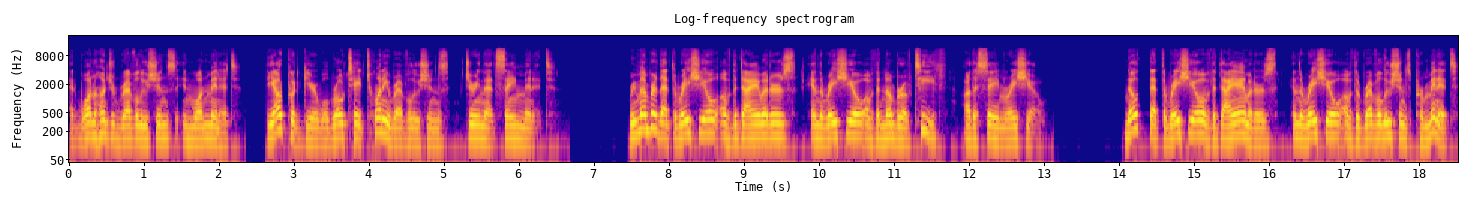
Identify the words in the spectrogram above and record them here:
at 100 revolutions in one minute, the output gear will rotate 20 revolutions during that same minute. Remember that the ratio of the diameters and the ratio of the number of teeth are the same ratio. Note that the ratio of the diameters and the ratio of the revolutions per minute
